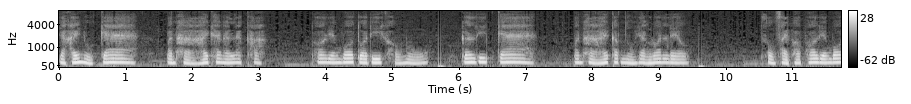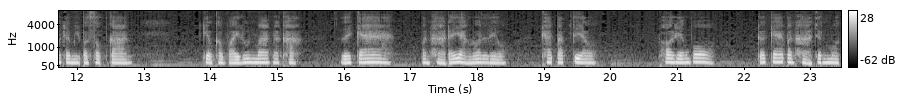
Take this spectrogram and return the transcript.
อยากให้หนูแก้ ปัญหาให้แค่นั้นแหละค่ะ พ่อเลี้ยงโบตัวดีของหนู ก็รีบแก้ ปัญหาให้กับหนูอย่างรวดเร็ว สงสัยเพราะพ่อเลี้ยงโบจะมีประสบการณ์ เกี่ยวกับวัยรุ่นมากนะคะ เลยแก้ปัญหาได้อย่างรวดเร็ว แค่แป๊บเดียว พ่อเลี้ยงโบก็แก้ปัญหาจนหมด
